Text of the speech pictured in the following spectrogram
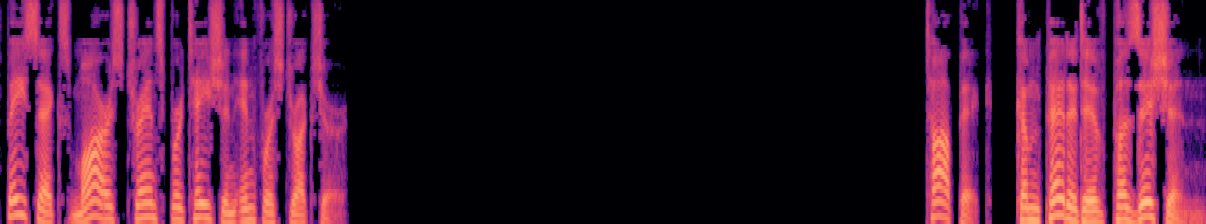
SpaceX Mars transportation infrastructure. Topic: Competitive position.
